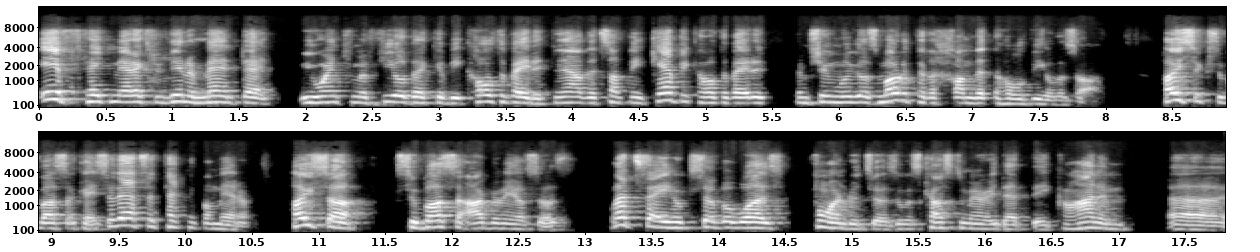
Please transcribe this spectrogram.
If taking that extra dinar meant that we went from a field that could be cultivated to now that something can't be cultivated, then Shimon goes motive to the chum that the whole deal is off. Haisa ksubasa. Okay, so that's a technical matter. Haisa ksubasa arbameosos. Let's say her ksuba was 400 zuz. It was customary that the kohanim uh,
